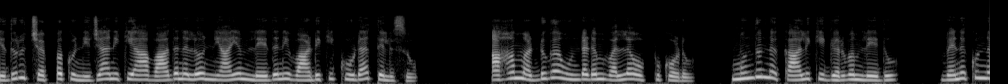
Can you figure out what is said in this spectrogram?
ఎదురు చెప్పకు నిజానికి ఆ వాదనలో న్యాయం లేదని వాడికి కూడా తెలుసు. అహం అడ్డుగా ఉండడం వల్ల ఒప్పుకోడు. ముందున్న కాలికి గర్వం లేదు. వెనకున్న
